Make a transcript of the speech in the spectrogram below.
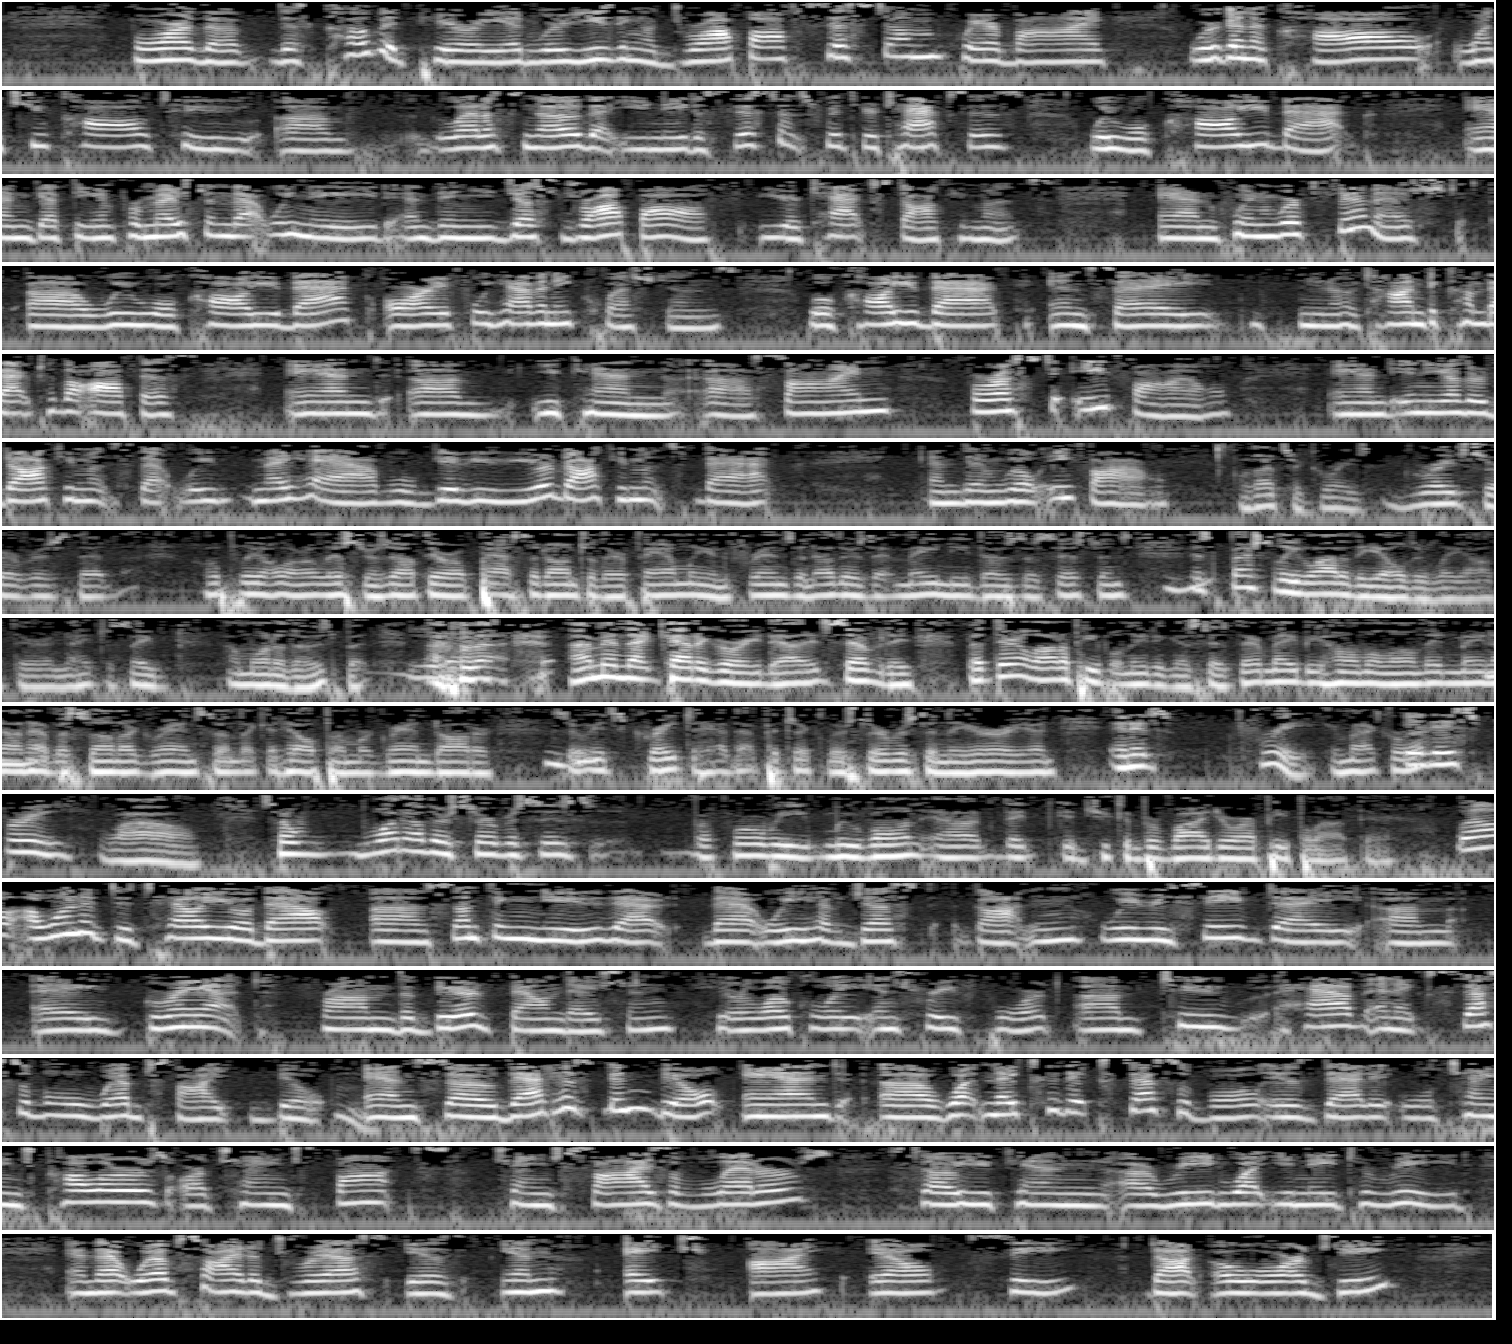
For the this COVID period, we're using a drop-off system whereby we're going to call once you call to um, let us know that you need assistance with your taxes. We will call you back and get the information that we need, and then you just drop off your tax documents. And when we're finished, uh, we will call you back, or if we have any questions, we'll call you back and say, you know, time to come back to the office, and um, you can uh, sign for us to e-file. And any other documents that we may have, we'll give you your documents back, and then we'll e-file. Well, that's a great great service that hopefully all our listeners out there will pass it on to their family and friends and others that may need those assistance, mm-hmm. especially a lot of the elderly out there. And I hate to say I'm one of those, but Yes. I'm in that category now at 70. But there are a lot of people needing assistance. There may be home alone. They may not mm-hmm. have a son or grandson that can help them or granddaughter. So mm-hmm. it's great to have that particular service in the area. And, and it's free. Am I correct? It is free. Wow. So, what other services, before we move on, uh, that, that you can provide to our people out there? Well, I wanted to tell you about uh, something new that that we have just gotten. We received a um, a grant from the Beaird Foundation here locally in Shreveport um, to have an accessible website built, and so that has been built. And uh, what makes it accessible is that it will change colors or change fonts, change size of letters so you can uh, read what you need to read. And that website address is nhilc.org.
